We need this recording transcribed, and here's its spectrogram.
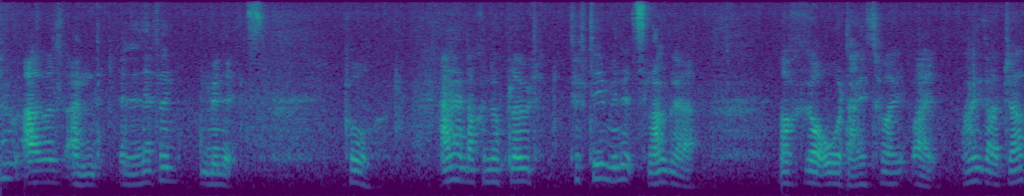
2 hours and 11 minutes. Cool. And I can upload 15 minutes longer. I've got all day to wait. Wait, I ain't got a job,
